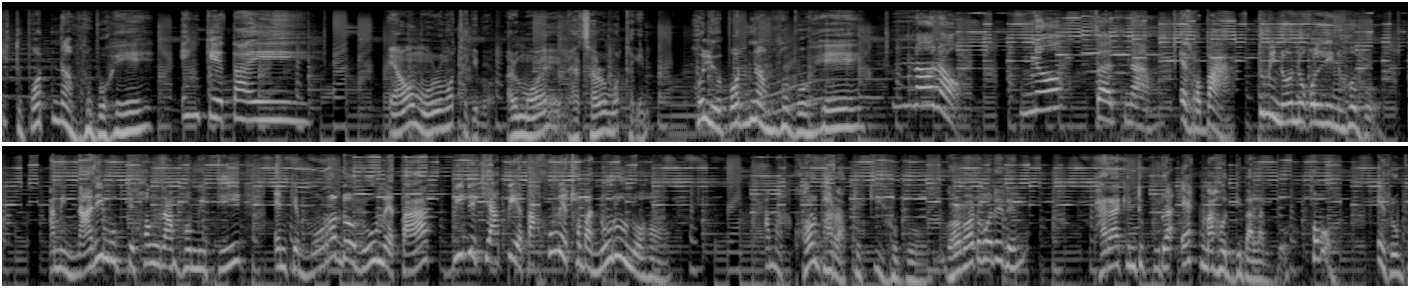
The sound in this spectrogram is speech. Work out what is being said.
এইটো বদনাম হ'বহে এনকে তাই এওঁ মোৰ ৰুমত থাকিব আৰু মই হেডছাৰৰ ৰুমত থাকিম হ'লেও বদনাম হ'বহে ন ন ন' বদনাম এ ৰবা তুমি ন নকৰলি নহ'ব আমি নাৰী মুক্তি সংগ্ৰাম সমিতি এনকে মৰদৰ ৰুম এটাত বিদেশী আপি এটা সোমে থবা নৰো নহ আমাৰ ঘৰ ভাড়াটো কি হ'ব ঘৰ ভাড়াটো মই দি দিম ভাড়া কিন্তু পুৰা এক মাহত দিবা লাগব হ'ব এ ৰ'ব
